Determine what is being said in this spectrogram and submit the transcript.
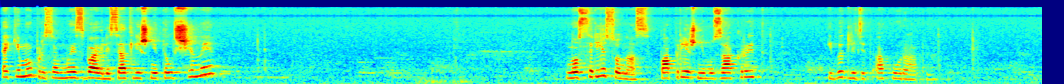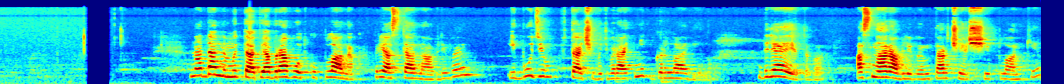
Таким образом мы избавились от лишней толщины, но срез у нас по-прежнему закрыт и выглядит аккуратно. На данном этапе обработку планок приостанавливаем и будем втачивать воротник в горловину. Для этого останавливаем торчащие планки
